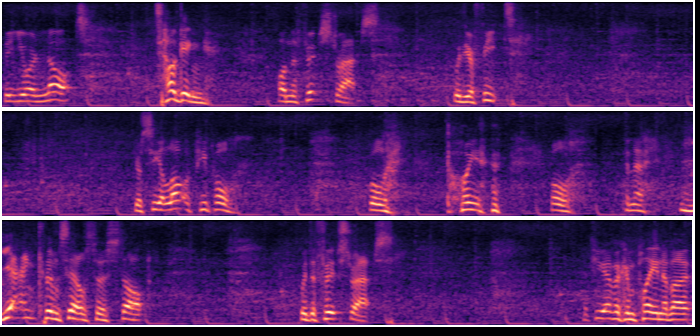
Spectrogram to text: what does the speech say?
that you are not tugging on the foot straps with your feet. You'll see a lot of people will point, will kind of yank themselves to a stop with the foot straps. If you ever complain about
